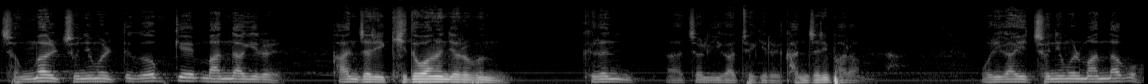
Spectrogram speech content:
정말 주님을 뜨겁게 만나기를 간절히 기도하는 여러분 그런 아, 절기가 되기를 간절히 바랍니다. 우리가 이 주님을 만나고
